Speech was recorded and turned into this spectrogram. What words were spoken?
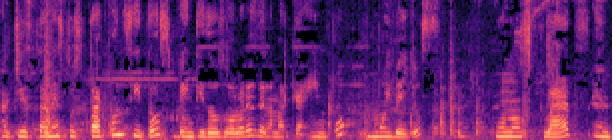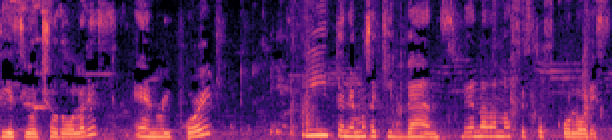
Aquí están estos taconcitos, 22 dólares de la marca Impo, muy bellos. Unos flats en 18 dólares en Report. Y tenemos aquí Vans, vean nada más estos colores.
